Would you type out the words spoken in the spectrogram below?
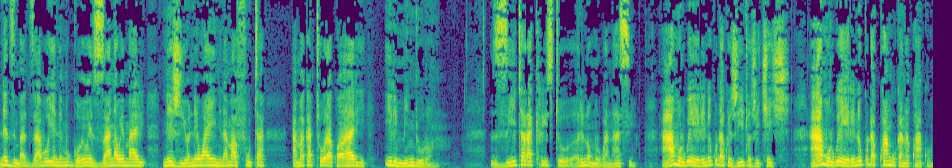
nedzimba dzavo uye nemugove wezana wemari nezviyo newaini namafuta amakatora kwavari iri mhinduro. Zita rakristu rinomurwa nhasi. Haamurwe here nekuda kwezviito zvechechi? Haamurwe here nekuda kwangu kana kwako?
